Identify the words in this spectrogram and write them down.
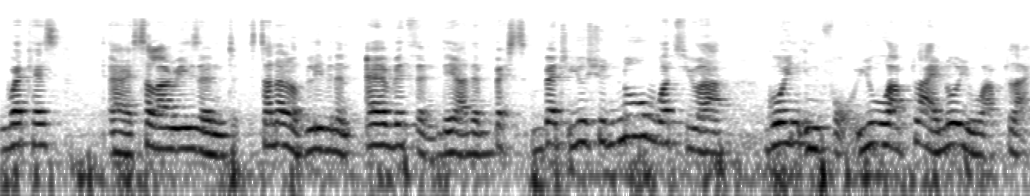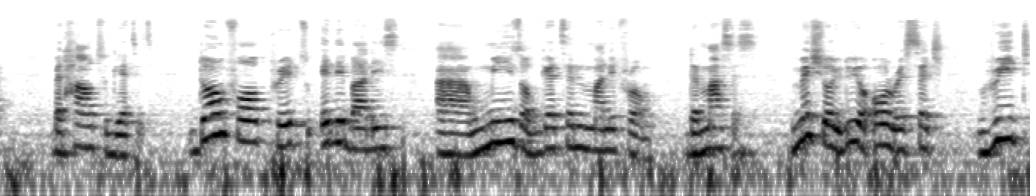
workers' uh, salaries and standard of living and everything. They are the best. But you should know what you are going in for. You apply, know you apply, but how to get it. Don't fall prey to anybody's uh, means of getting money from the masses. Make sure you do your own research, read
